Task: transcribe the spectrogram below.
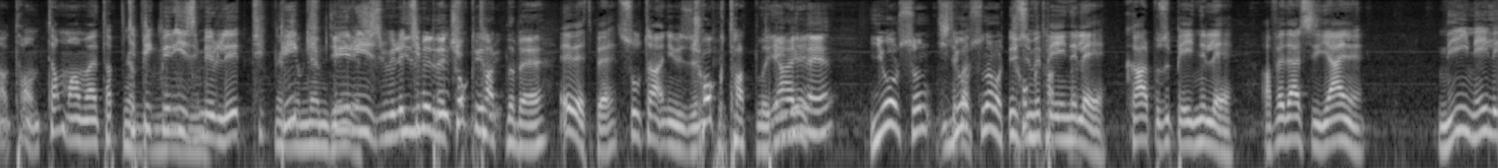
Ya Tamam tamamen ta- tipik bir İzmirli, tipik Nem nem bir. İzmirli. İzmir'de tipik çok bir- tatlı be. Evet be sultani üzüm. Çok tatlı. Yani Peynirle yiyorsun, İşte yiyorsun bak, ama çok üzümü tatlı. peynirle karpuzu peynirle. Affedersin yani neyi neyle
